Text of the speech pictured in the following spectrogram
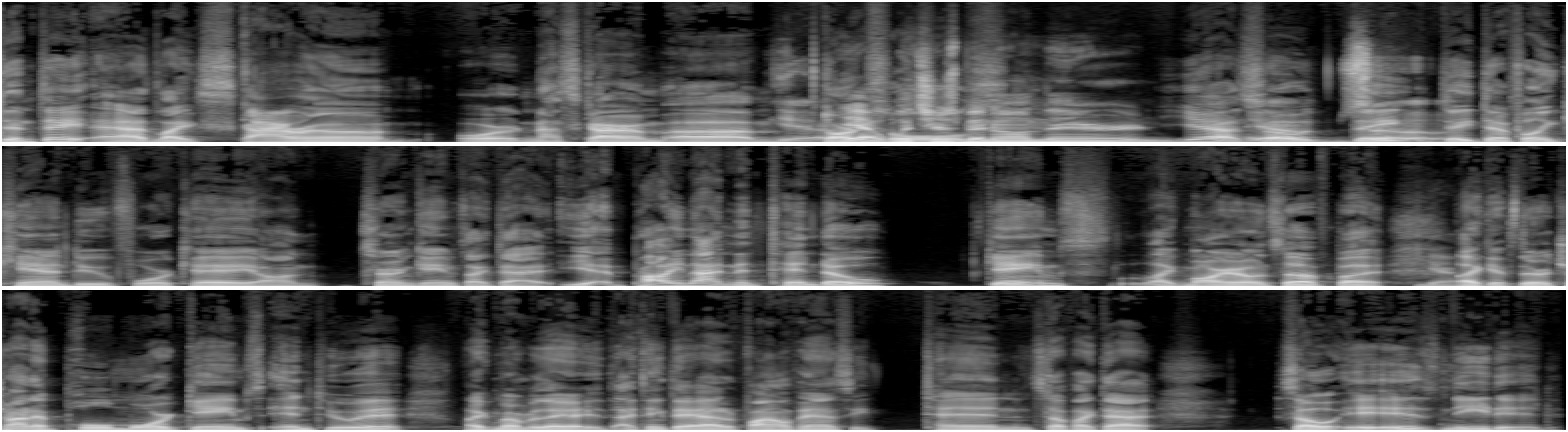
didn't they add like Skyrim or not Skyrim? Um, Yeah. Dark yeah, Souls. Witcher's been on there, and Yeah, so Yeah, they so- they definitely can do 4K on certain games like that. Yeah, probably not Nintendo games like Mario and stuff, but yeah, like if they're trying to pull more games into it, like remember they I think they added Final Fantasy 10 and stuff like that. So it is needed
